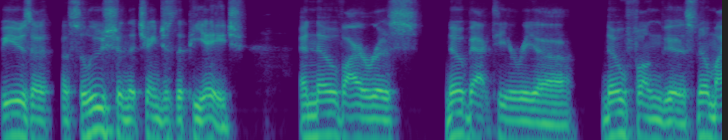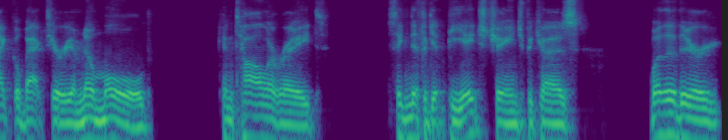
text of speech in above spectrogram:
we use a, a solution that changes the pH and no virus, no bacteria, no fungus, no mycobacterium, no mold can tolerate significant pH change because whether they're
